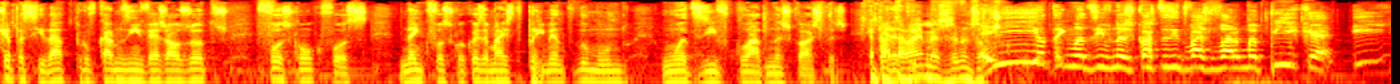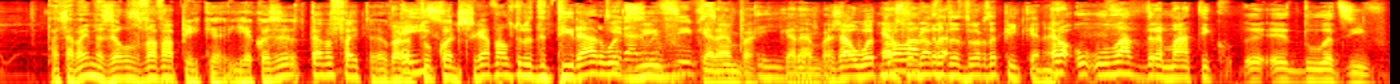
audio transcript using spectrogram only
capacidade de provocarmos inveja aos outros, fosse com o que fosse. Nem que fosse com a coisa mais deprimente do mundo, um adesivo colado nas costas. Epá, tá tipo, bem, mas, mas... Ei, eu tenho um adesivo nas costas e tu vais levar uma pica! Ih! Pá, está bem, mas ele levava a pica e a coisa estava feita. Agora, é tu, quando chegava à altura de tirar o Tirar o adesivo. adesivo. Caramba, caramba. Já o outro Era não o lembrava da dor da pica, não é? Era o, o lado dramático eh, do adesivo.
